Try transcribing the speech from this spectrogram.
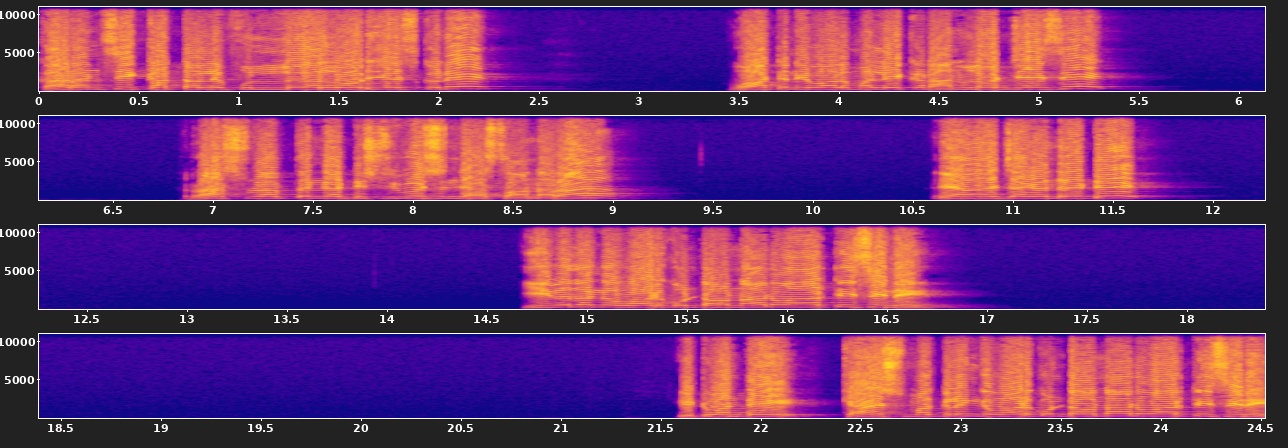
కరెన్సీ కట్టల్ని ఫుల్గా లోడ్ చేసుకుని వాటిని వాళ్ళు మళ్ళీ ఇక్కడ అన్లోడ్ చేసి రాష్ట్ర వ్యాప్తంగా డిస్ట్రిబ్యూషన్ చేస్తా ఉన్నారా? ఏమా జగన్ రెడ్డి? ఈ విధంగా వాడుకుంటా ఉన్నాను ఆర్టీసీని. ఇటువంటి క్యాష్ మగ్లింగ్ వాడుకుంటా ఉన్నాను ఆర్టీసీని.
